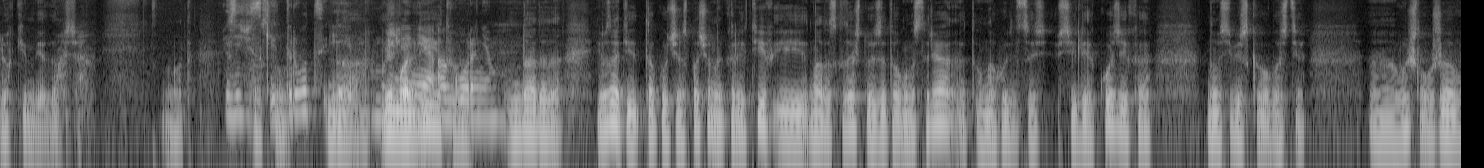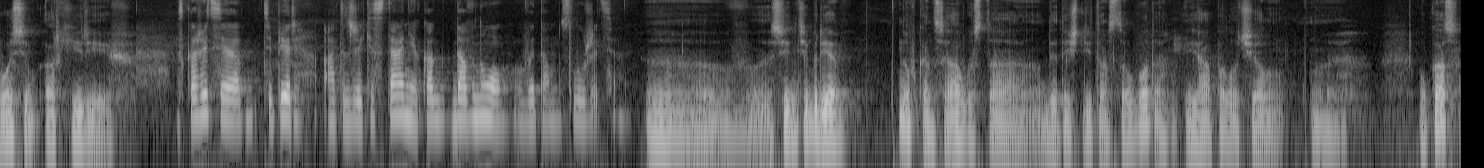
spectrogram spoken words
легким бегом все. Вот. Физический Просто, труд да, и помышление и о горнем. Да, да, да. И вы знаете, такой очень сплоченный коллектив, и надо сказать, что из этого монастыря, это находится в селе Козиха, Новосибирской области, э, вышло уже 8 архиереев. Скажите теперь о Таджикистане. Как давно вы там служите? Э, в сентябре, ну, в конце августа 2019 года я получил э, указ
